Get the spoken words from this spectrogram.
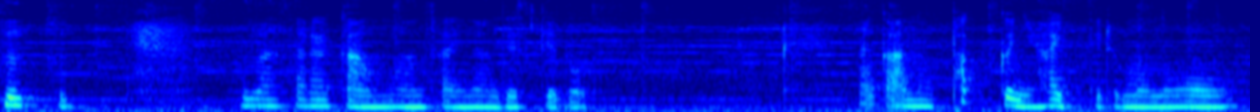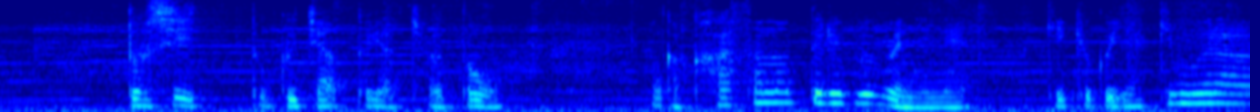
今更感満載なんですけど。なんかあのパックに入ってるものをどしっとぐちゃっとやっちゃうとなんか重なってる部分にね結局焼きムラ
